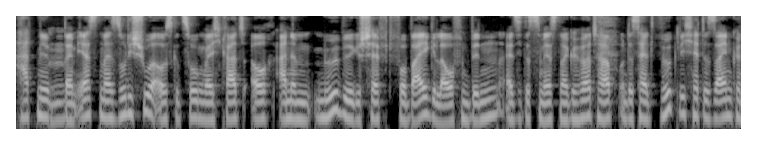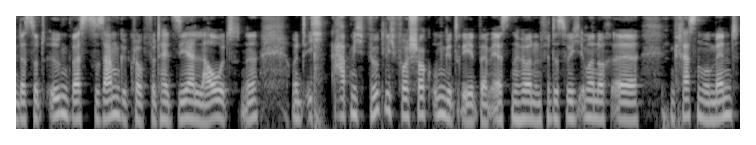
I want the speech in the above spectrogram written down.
hat mir mhm. beim ersten Mal so die Schuhe ausgezogen, weil ich gerade auch an einem Möbelgeschäft vorbeigelaufen bin, als ich das zum ersten Mal gehört habe und es halt wirklich hätte sein können, dass dort irgendwas zusammengeklopft wird, halt sehr laut, ne? Und ich habe mich wirklich vor Schock umgedreht beim ersten Hören und finde das wirklich immer noch äh, einen krassen Moment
